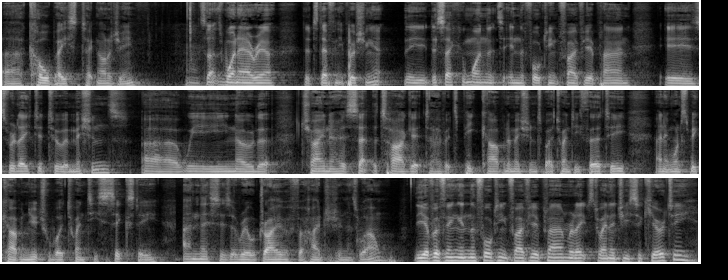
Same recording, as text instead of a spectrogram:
uh, coal based technology. So that's one area that's definitely pushing it. The the second one that's in the 14th five year plan is related to emissions. Uh, we know that China has set the target to have its peak carbon emissions by 2030, and it wants to be carbon neutral by 2060. And this is a real driver for hydrogen as well. The other thing in the 14th five year plan relates to energy security.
